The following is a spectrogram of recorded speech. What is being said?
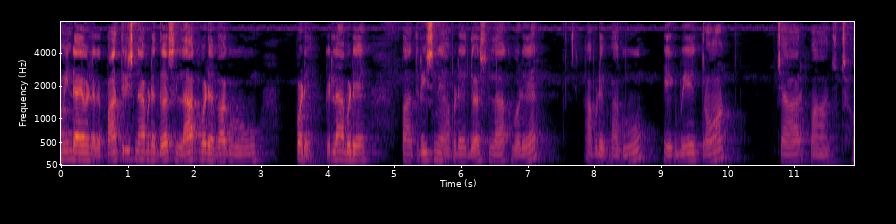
મીંડા આવે એટલે કે પાંત્રીસને આપણે દસ લાખ વડે ભાગવું પડે. કેટલા વડે? પાંત્રીસને આપણે દસ લાખ વડે આપણે ભાગવું. એક, બે, ત્રણ, ચાર, પાંચ, છ.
